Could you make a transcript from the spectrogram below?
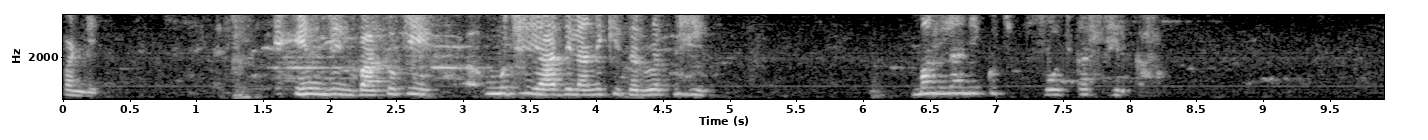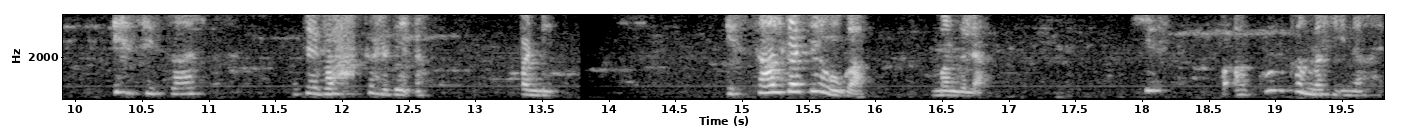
पंडित। इन दिन बातों की, मुझे याद दिलाने की ज़रूरत नहीं। मंगला ने कुछ सोचकर फिर कहा इसी साल विवाह कर देना, पंडित। इस साल कैसे होगा, मंगला? ये फागुन का महीना है,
